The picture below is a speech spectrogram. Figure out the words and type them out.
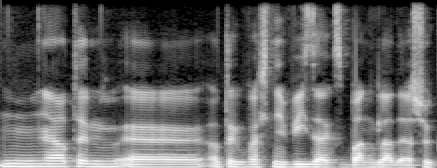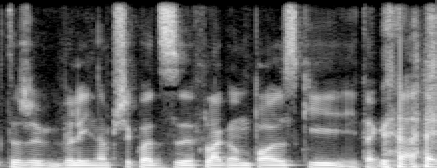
mm, o tym, e, o tych właśnie widzach z Bangladeszu, którzy byli na przykład z flagą Polski i tak dalej.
